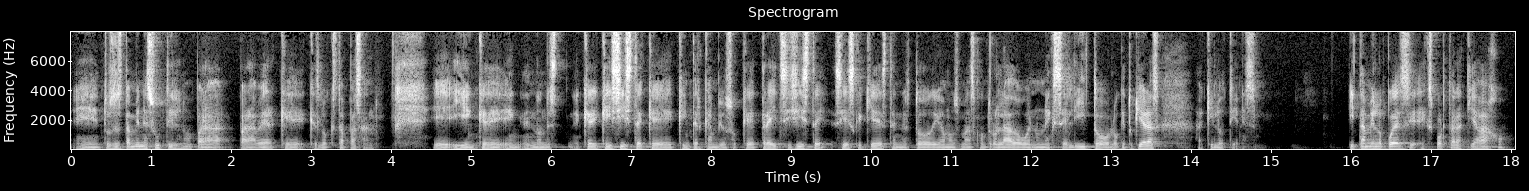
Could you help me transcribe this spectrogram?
Eh, entonces también es útil ¿no? para, para ver qué, qué, es lo que está pasando eh, y en qué, en, dónde, qué, qué hiciste, qué, qué, intercambios o qué trades hiciste. Si es que quieres tener todo, digamos, más controlado o en un Excelito o lo que tú quieras, aquí lo tienes. Y también lo puedes exportar aquí abajo.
